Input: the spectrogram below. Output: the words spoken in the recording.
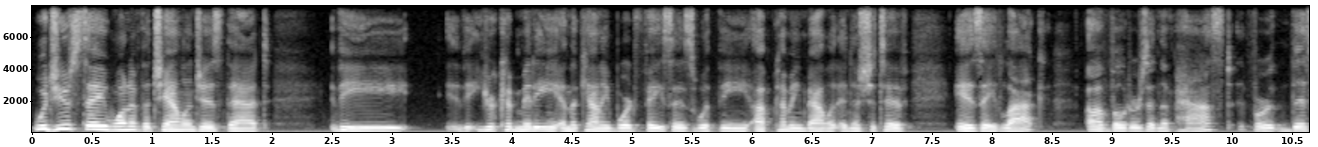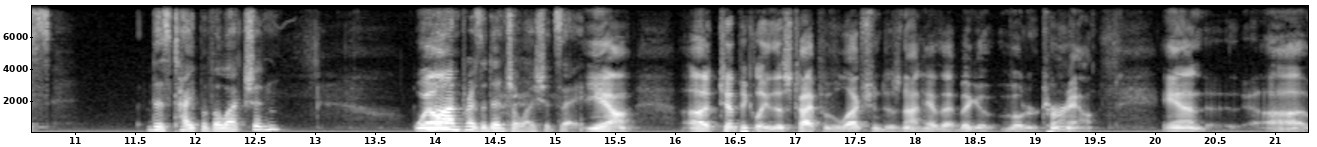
Would you say one of the challenges that the, the your committee and the county board faces with the upcoming ballot initiative is a lack of voters in the past for this this type of election? Well, non-presidential, I should say. Yeah, uh, typically this type of election does not have that big a voter turnout, and uh,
